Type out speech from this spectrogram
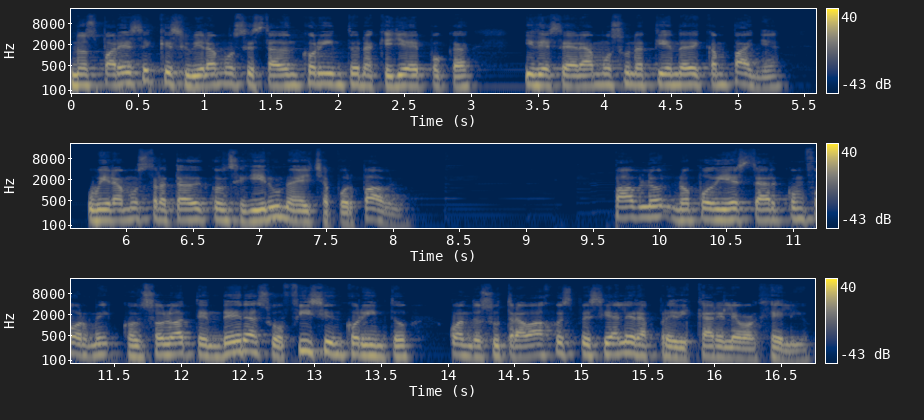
Nos parece que si hubiéramos estado en Corinto en aquella época y deseáramos una tienda de campaña, hubiéramos tratado de conseguir una hecha por Pablo. Pablo no podía estar conforme con solo atender a su oficio en Corinto cuando su trabajo especial era predicar el Evangelio.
